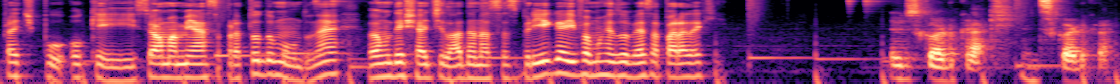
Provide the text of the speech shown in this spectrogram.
pra, tipo, ok, isso é uma ameaça pra todo mundo, né? Vamos deixar de lado as nossas brigas e vamos resolver essa parada aqui. Eu discordo, craque. Eu discordo, craque.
